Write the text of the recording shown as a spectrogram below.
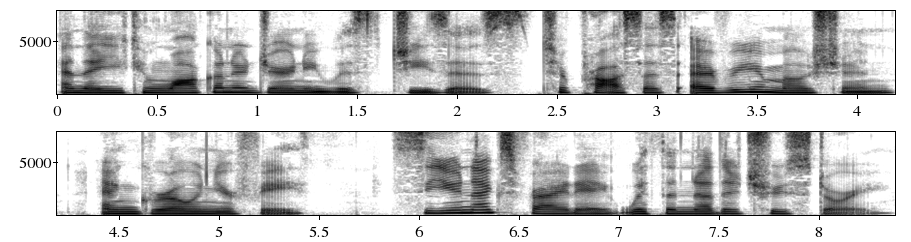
and that you can walk on a journey with Jesus to process every emotion and grow in your faith. See you next Friday with another true story.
